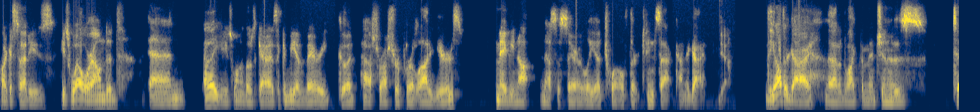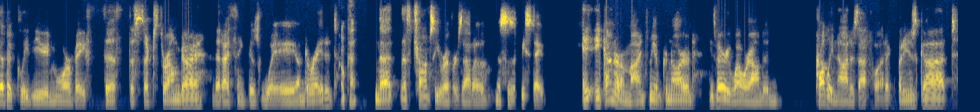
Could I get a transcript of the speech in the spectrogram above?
like I said, he's he's well rounded, and I think he's one of those guys that could be a very good pass rusher for a lot of years. Maybe not necessarily a 12, 13 sack kind of guy. Yeah. The other guy that I'd like to mention is typically viewed more of a fifth to sixth round guy that I think is way underrated. Okay. That that's Chauncey Rivers out of Mississippi State. He, he kind of reminds me of Greenard. He's very well rounded, probably not as athletic, but he's got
